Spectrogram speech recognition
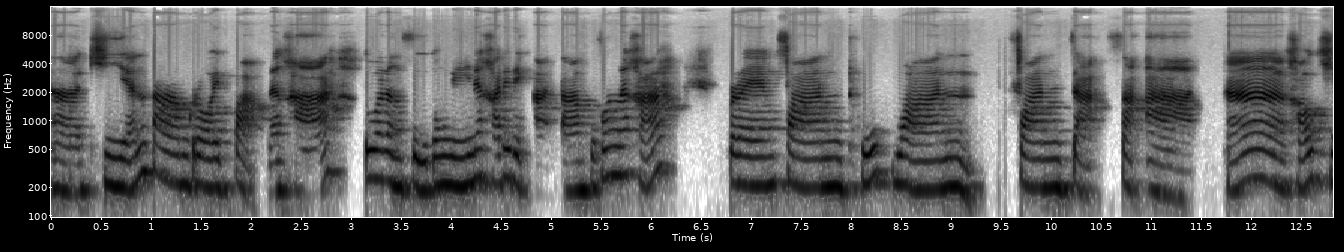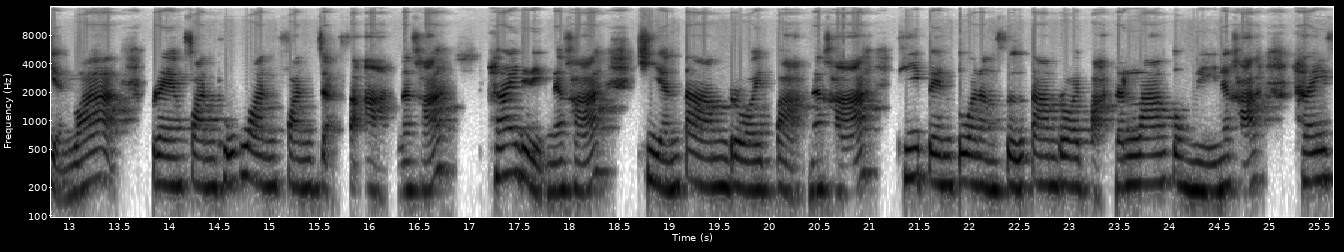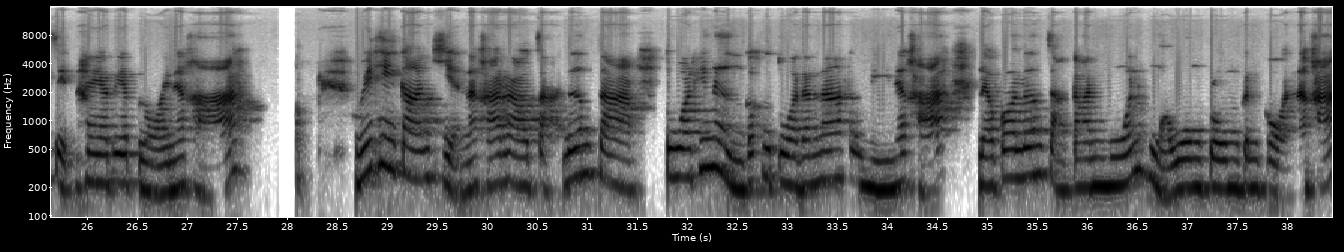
อ่าเขียนตามรอยปะนะคะ ตัวหนังสือตรงนี้นะคะ เด็กๆอ่านตามครูเฟิ่งนะคะ แปรงฟันทุกวัน ฟันจะสะอาดอ่าเขาเขียนว่า แปรงฟันทุกวันฟันจะสะอาดนะคะ ให้เด็กๆนะคะ เขียนตามรอยปะนะคะ ที่เป็นตัวหนังสือตามรอยปะด้านล่างตรงนี้นะคะ ให้เสร็จให้เรียบร้อยนะคะ วิธีการเขียนนะคะเราจะเริ่มจากตัวที่หนึ่งก็คือตัวด้านหน้าตรงนี้นะคะ แล้วก็เริ่มจากการม้วนหัววงกลมกันก่อนนะคะ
